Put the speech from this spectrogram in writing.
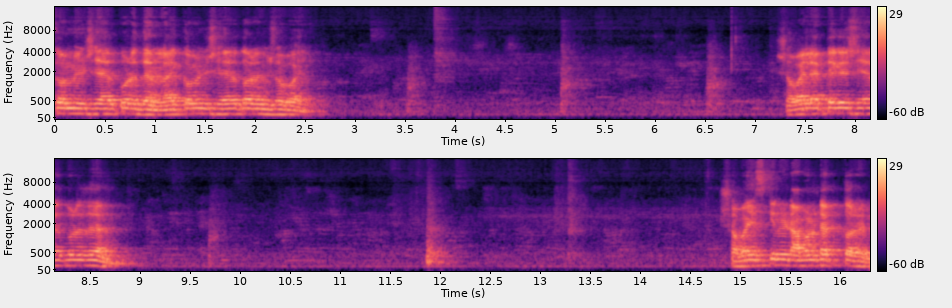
কমেন্ট, শেয়ার করে দেন। লাইক, কমেন্ট, শেয়ার করেন সবাই। সবাই লাইভটাকে শেয়ার করে দেন। সবাই স্ক্রিনে ডাবল ট্যাপ করেন।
